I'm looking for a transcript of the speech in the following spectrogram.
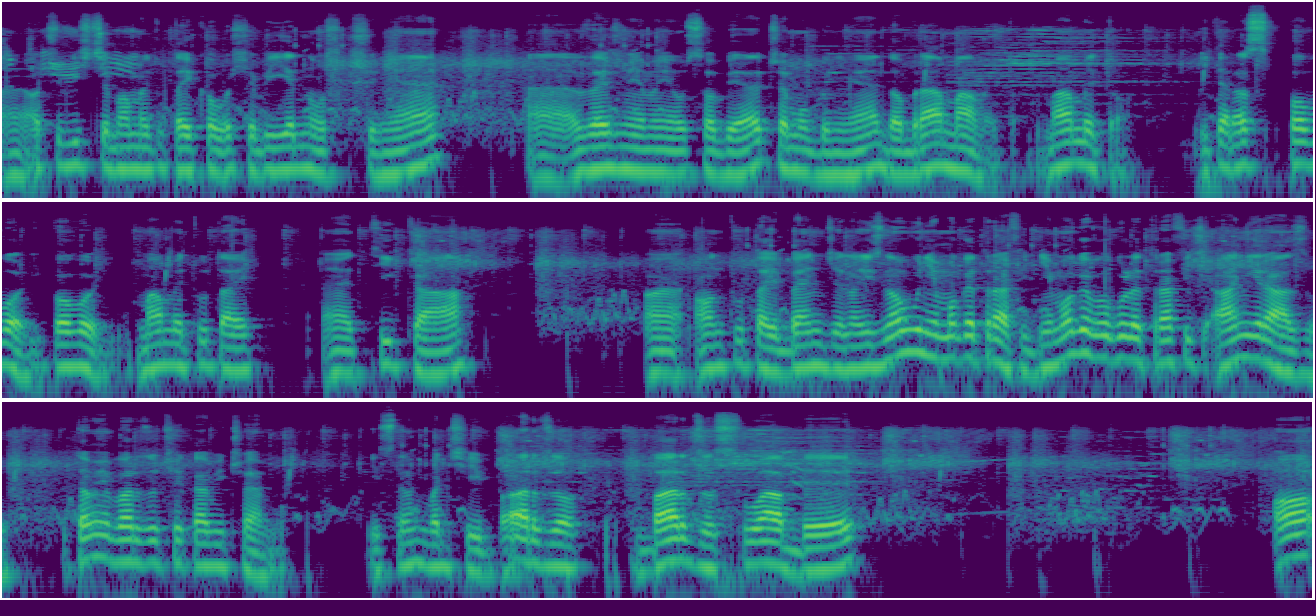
E, oczywiście mamy tutaj koło siebie jedną skrzynię. E, weźmiemy ją sobie, czemu by nie? Dobra, mamy to, mamy to. I teraz powoli, powoli. Mamy tutaj e, Tika. E, on tutaj będzie, no i znowu nie mogę trafić. Nie mogę w ogóle trafić ani razu. I to mnie bardzo ciekawi czemu. Jestem chyba dzisiaj bardzo, bardzo słaby. O!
